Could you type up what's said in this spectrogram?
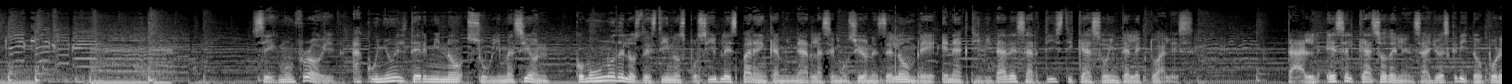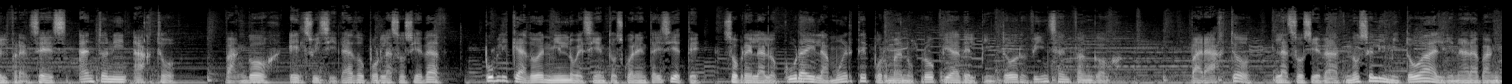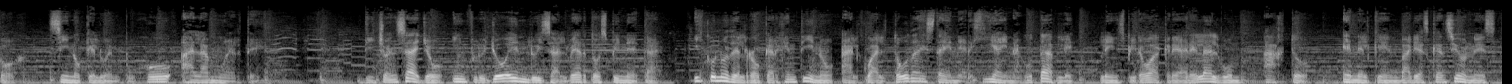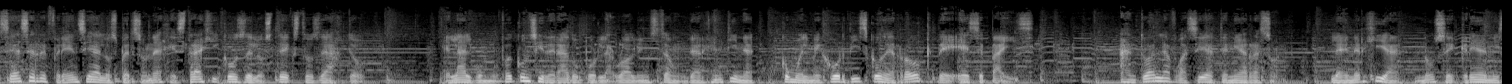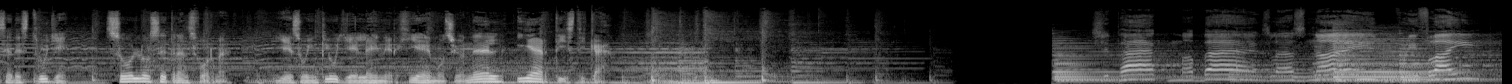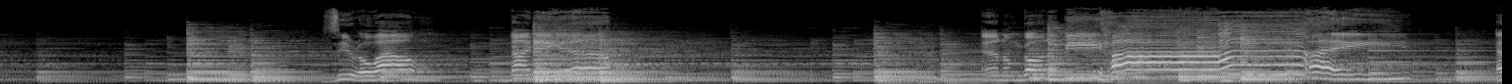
Sigmund Freud acuñó el término sublimación como uno de los destinos posibles para encaminar las emociones del hombre en actividades artísticas o intelectuales. Tal es el caso del ensayo escrito por el francés Antonin Artaud, Van Gogh, el suicidado por la sociedad, publicado en 1947 sobre la locura y la muerte por mano propia del pintor Vincent van Gogh. Para Artaud, la sociedad no se limitó a alienar a Van Gogh, sino que lo empujó a la muerte. Dicho ensayo influyó en Luis Alberto Spinetta, ícono del rock argentino al cual toda esta energía inagotable le inspiró a crear el álbum Artaud, en el que en varias canciones se hace referencia a los personajes trágicos de los textos de Artaud. El álbum fue considerado por la Rolling Stone de Argentina como el mejor disco de rock de ese país. Antoine Lavoisier tenía razón. La energía no se crea ni se destruye, solo se transforma. Y eso incluye la energía emocional y artística. zero hour, 9 a.m. And I'm gonna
